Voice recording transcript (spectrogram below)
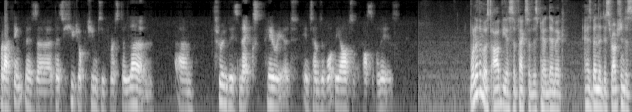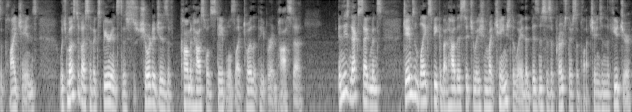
But I think there's a there's a huge opportunity for us to learn um, through this next period in terms of what the art of the possible is. One of the most obvious effects of this pandemic has been the disruption to supply chains, which most of us have experienced as shortages of common household staples like toilet paper and pasta. In these next segments, James and Blake speak about how this situation might change the way that businesses approach their supply chains in the future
